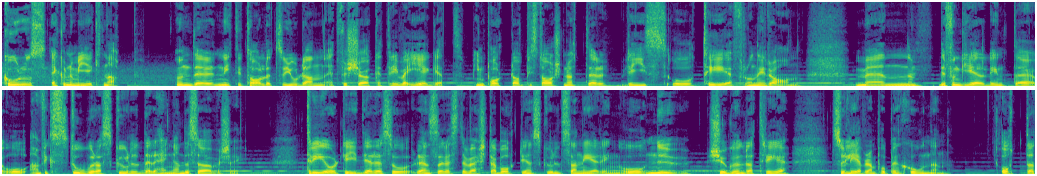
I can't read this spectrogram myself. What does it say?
Koros ekonomi är knapp. Under 90-talet så gjorde han ett försök att driva eget. Import av pistagenötter, ris och te från Iran. Men det fungerade inte och han fick stora skulder hängandes över sig. Tre år tidigare så rensades det värsta bort i en skuldsanering och nu, 2003, så lever han på pensionen. 8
